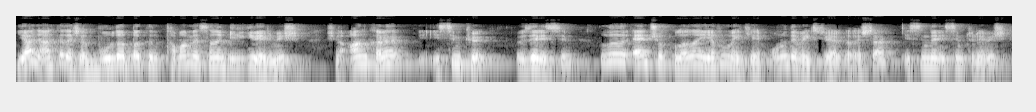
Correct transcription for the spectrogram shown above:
yani arkadaşlar burada bakın tamamen sana bilgi vermiş. Şimdi Ankara isim kök, özel isim. L en çok kullanılan yapım eki. Onu demek istiyor arkadaşlar. İsimden isim türemiş.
